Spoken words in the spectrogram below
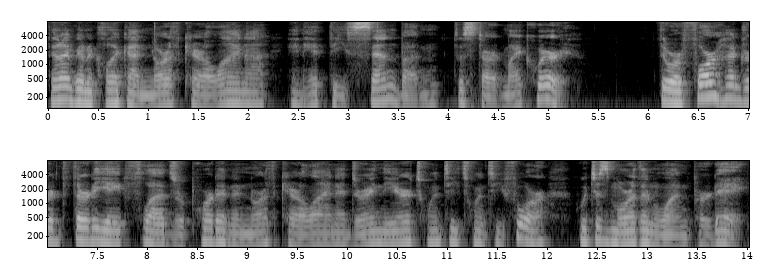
Then I'm going to click on North Carolina and hit the Send button to start my query. There were 438 floods reported in North Carolina during the year 2024, which is more than one per day.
